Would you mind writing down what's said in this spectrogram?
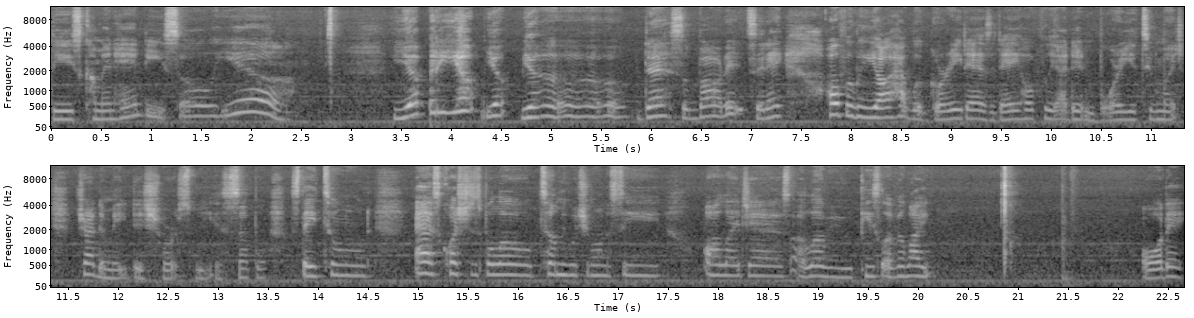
these come in handy. So yeah Yuppity yup, yup, yup. That's about it today. Hopefully, y'all have a great ass day. Hopefully, I didn't bore you too much. Tried to make this short, sweet, and simple. Stay tuned. Ask questions below. Tell me what you want to see. all that jazz. I love you. Peace, love, and light. All day.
